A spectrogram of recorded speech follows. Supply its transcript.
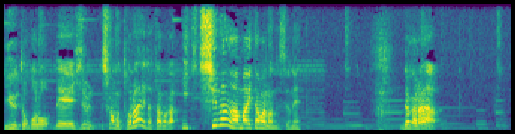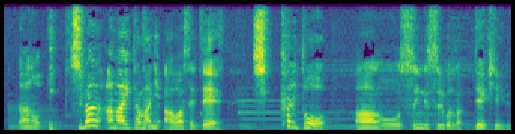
いうところ。で非常にしかも捉えた球が一番甘い球なんですよね。だからあの一番甘い球に合わせてしっかりとあのスイングすることができている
